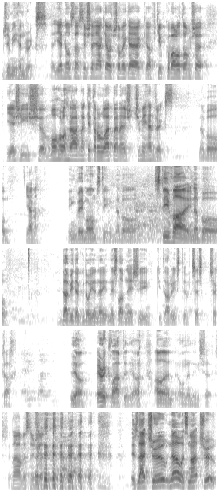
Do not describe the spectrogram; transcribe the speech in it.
Jimi Hendrix. Jednou jsem slyšel nějakého člověka, jak vtipkoval o tom, že Ježíš mohl hrát na kytaru lépe než Jimi Hendrix. Nebo Jana. Ingve Malmsteen, nebo Steve Vai, nebo Davida, kdo je nej, nejslavnější kytarist v Čes, Čechách? Jo, Eric Clapton, jo, ale on není Čech. že? No, myslím, že Is that true? No, it's not true.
